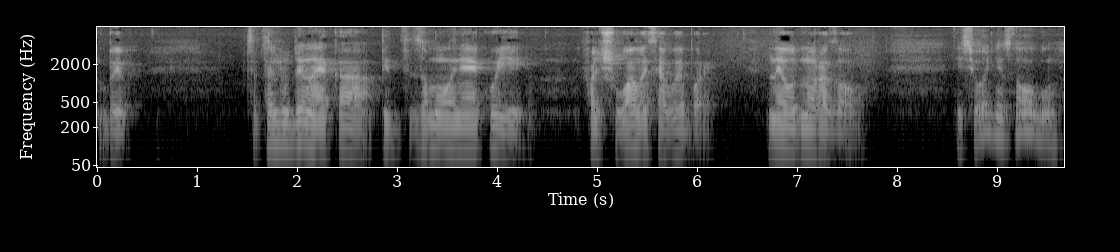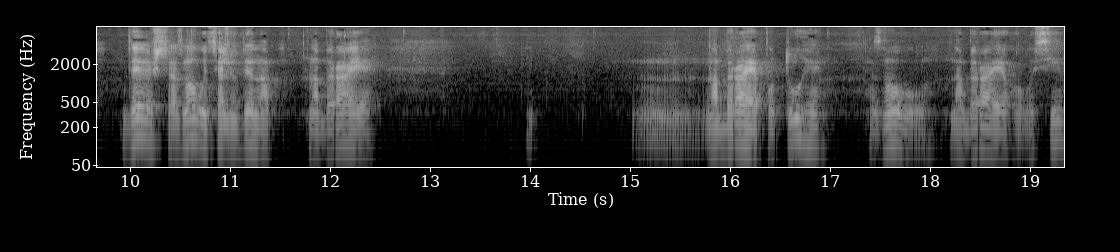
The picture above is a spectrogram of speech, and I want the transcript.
бив. Це та людина, яка під замовлення якої фальшувалися вибори неодноразово. І сьогодні знову дивишся, знову ця людина набирає, набирає потуги, знову набирає голосів.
